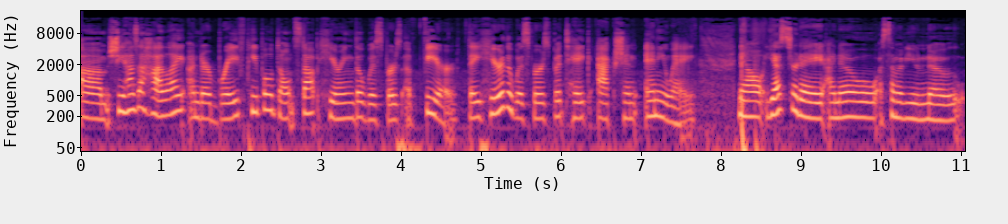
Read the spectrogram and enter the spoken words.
um, she has a highlight under Brave People Don't Stop Hearing the Whispers of Fear. They hear the whispers but take action anyway. Now, yesterday, I know some of you know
